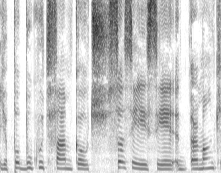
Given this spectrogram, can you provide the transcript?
il y a pas beaucoup de femmes coach. Ça, c'est, c'est un manque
